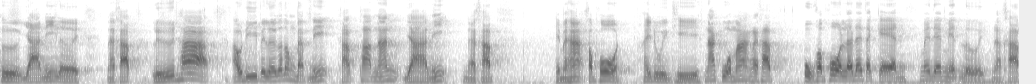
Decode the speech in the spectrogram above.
คือยานี้เลยนะครับหรือถ้าเอาดีไปเลยก็ต้องแบบนี้ครับภาพนั้นยานี้นะครับเห็นไหมฮะข้าวโพดให้ดูอีกทีน่ากลัวมากนะครับ ปลูกข้าวโพดแล้วได้แต่แกนไม่ได้เม็ดเลยนะครับ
